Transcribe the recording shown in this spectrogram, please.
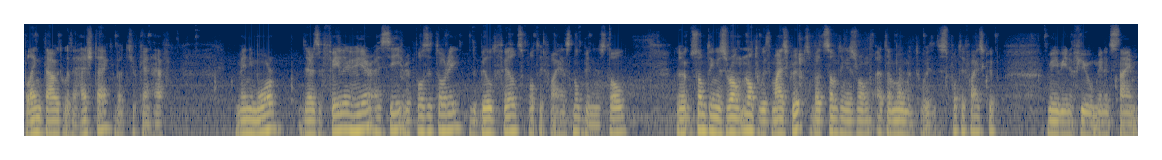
blanked out with a hashtag but you can have many more. There's a failure here I see repository the build failed Spotify has not been installed. Something is wrong not with my script but something is wrong at the moment with the Spotify script. Maybe in a few minutes time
